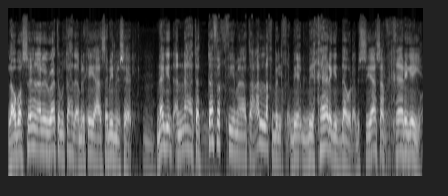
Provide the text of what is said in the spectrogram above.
لو بصينا للولايات المتحدة الأمريكية على سبيل المثال نجد أنها تتفق فيما يتعلق بخارج الدولة بالسياسة الخارجية.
